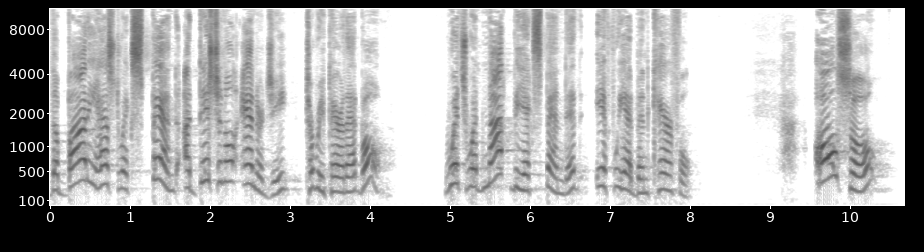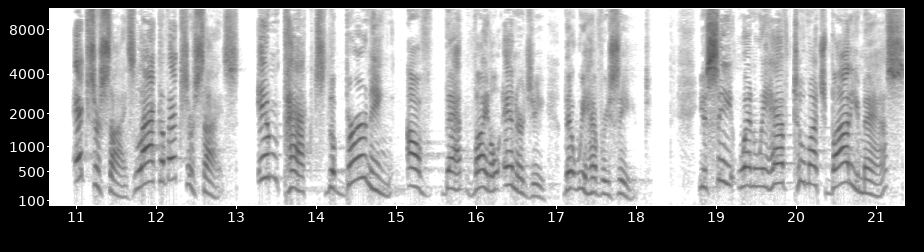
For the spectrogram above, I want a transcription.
the body has to expend additional energy to repair that bone, which would not be expended if we had been careful. Also, exercise, lack of exercise, impacts the burning of that vital energy that we have received. You see, when we have too much body mass,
